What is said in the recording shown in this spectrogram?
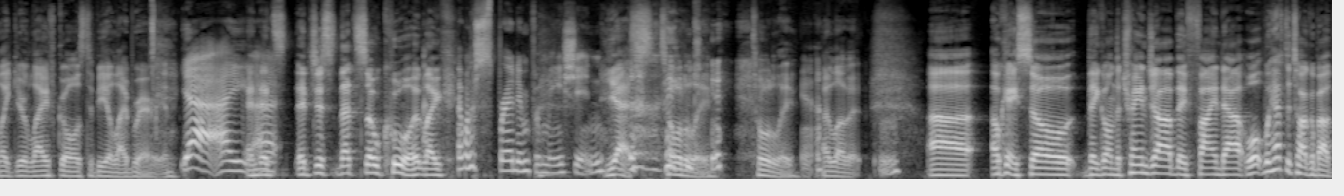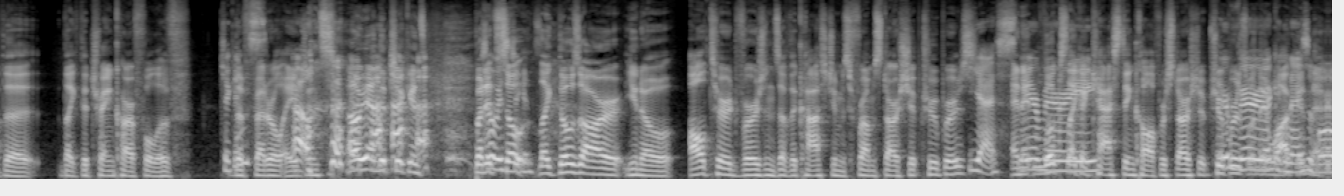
like your life goal is to be a librarian, Yeah, I and uh, it's it's just that's so cool. It like I want to spread information. Yes, totally, totally. I love it. Mm. Uh, okay, so they go on the train job. They find out. Well, we have to talk about the like the train car full of the federal agents. Oh, yeah, the chickens. But It's it's, so chickens. like those are you know altered versions of the costumes from Starship Troopers. Yes, and it looks like a casting call for Starship Troopers very when they walk in recognizable.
